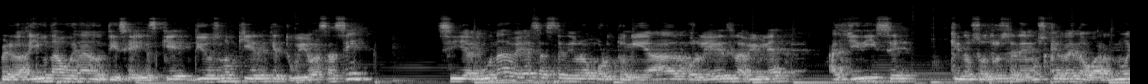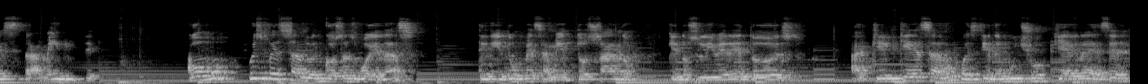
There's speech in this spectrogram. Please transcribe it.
Pero hay una buena noticia y es que Dios no quiere que tú vivas así. Si alguna vez has tenido la oportunidad o lees la Biblia, allí dice que nosotros tenemos que renovar nuestra mente. ¿Cómo? Pues pensando en cosas buenas, teniendo un pensamiento sano que nos libere de todo esto aquel que es sano pues tiene mucho que agradecer.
